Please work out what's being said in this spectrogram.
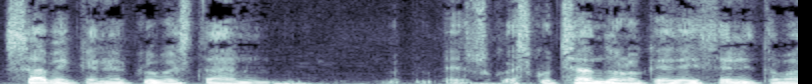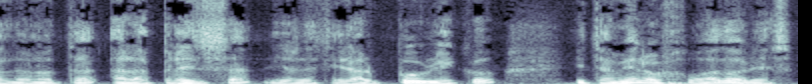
sabe que en el club están es- escuchando lo que dicen y tomando nota, a la prensa, y es decir, al público, y también a los jugadores.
